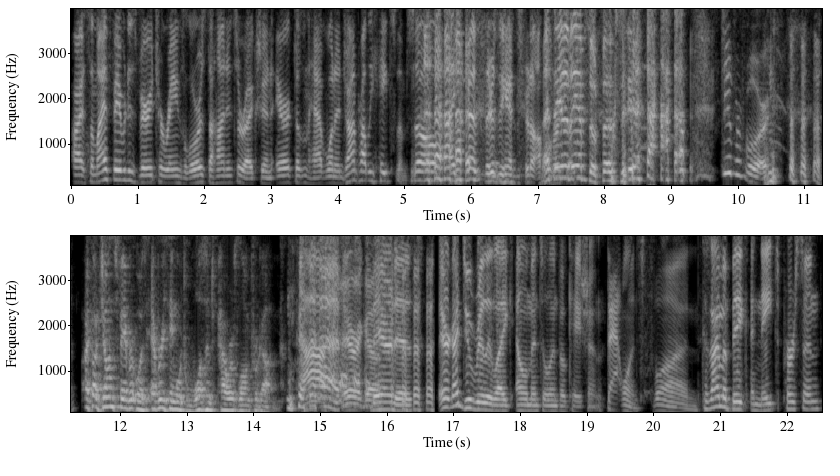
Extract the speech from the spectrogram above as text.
All right, so my favorite is Varied Terrains, Laura's Dahan Insurrection. Eric doesn't have one, and John probably hates them. So I guess there's the answer to all that. That's the end of the episode, folks. Two for four. I thought John's favorite was everything which wasn't Powers Long Forgotten. ah, there we go. There it is. Eric, I do really like Elemental Invocation. That one's fun. Because I'm a big innate person.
